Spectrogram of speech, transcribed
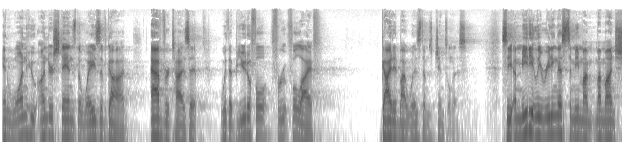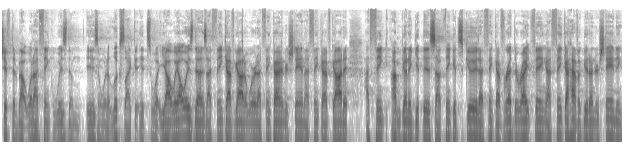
and one who understands the ways of God, advertise it with a beautiful, fruitful life guided by wisdom's gentleness. See, immediately reading this to me, my, my mind shifted about what I think wisdom is and what it looks like. It's what Yahweh always does. I think I've got a word. I think I understand. I think I've got it. I think I'm going to get this. I think it's good. I think I've read the right thing. I think I have a good understanding.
